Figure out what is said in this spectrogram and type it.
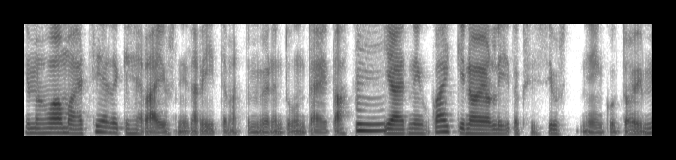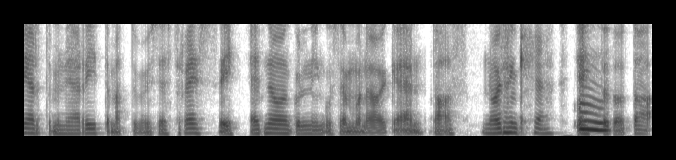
niin mä huomaan, että sieltäkin herää just niitä riittämättömyyden tunteita. Mm. Ja että niin kuin, kaikki noi on liitoksissa just niin kuin toi miellyttäminen ja riittämättömyys ja stressi, että ne on kyllä niin kuin semmoinen oikein taas noidankehä, mm. että, tota,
